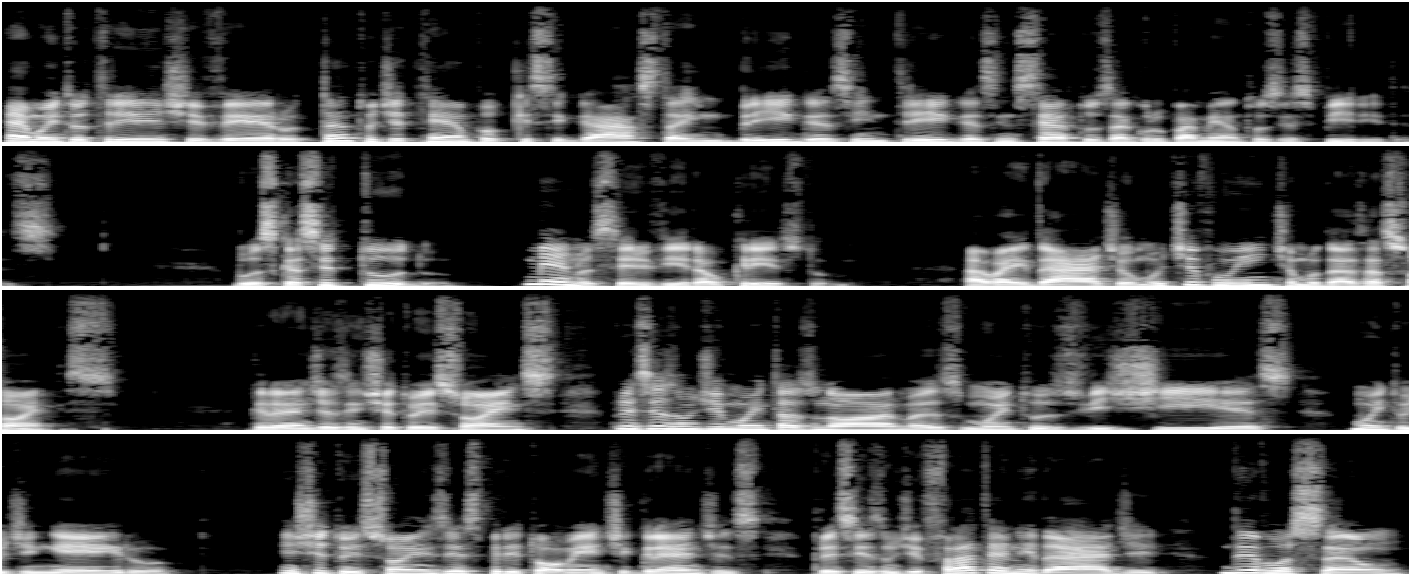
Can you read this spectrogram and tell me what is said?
É muito triste ver o tanto de tempo que se gasta em brigas e intrigas em certos agrupamentos espíritas. Busca-se tudo, menos servir ao Cristo. A vaidade é o motivo íntimo das ações. Grandes instituições precisam de muitas normas, muitos vigias, muito dinheiro. Instituições espiritualmente grandes precisam de fraternidade, devoção,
